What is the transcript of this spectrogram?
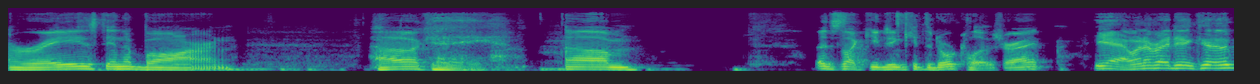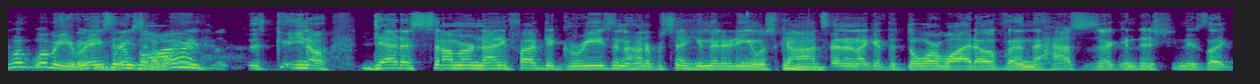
Raised in a barn. Okay. Um, it's like you didn't keep the door closed, right? Yeah, whenever I didn't care, what, what were you raised, raised in a barn? You know, dead of summer, 95 degrees and 100% humidity in Wisconsin, mm and I get the door wide open, and the house is air conditioned. He's like,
